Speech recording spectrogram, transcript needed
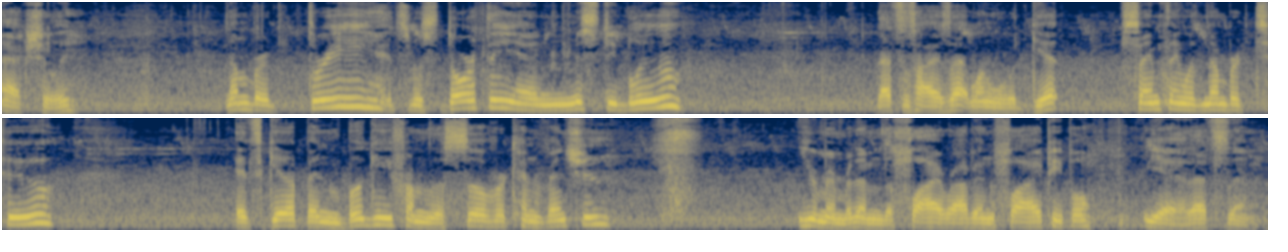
actually. Number three, it's Miss Dorothy and Misty Blue. That's as high as that one would get. Same thing with number two. It's Get Up and Boogie from the Silver Convention. You remember them, the Fly Robin Fly people? Yeah, that's them.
